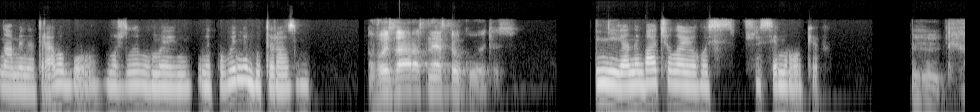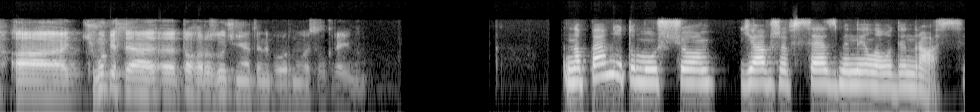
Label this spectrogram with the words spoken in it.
нам і не треба було. Можливо, ми не повинні бути разом. Ви зараз не спілкуєтесь. Ні, я не бачила його вже сім років. Угу. А чому після е, того розлучення ти не повернулася в Україну? Напевно, тому що я вже все змінила один раз.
